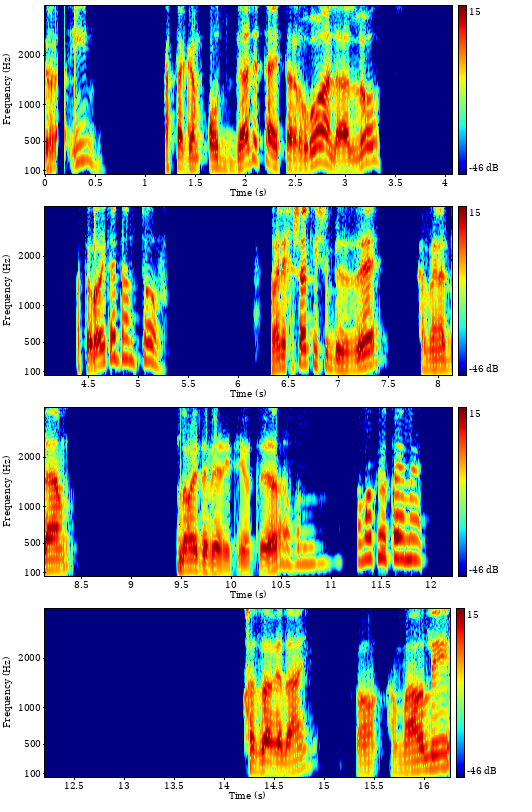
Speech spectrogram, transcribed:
רעים, אתה גם עודדת את הרוע לעלות, אתה לא היית אדם טוב. ואני חשבתי שבזה הבן אדם לא ידבר איתי יותר, אבל אמרתי לו את האמת. חזר אליי, אמר לי,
